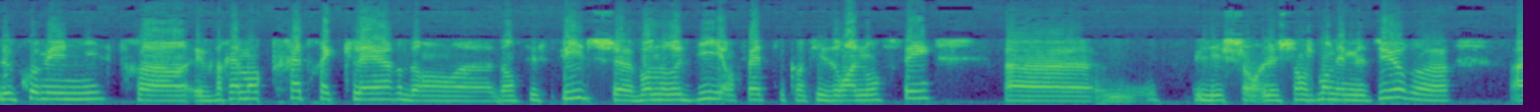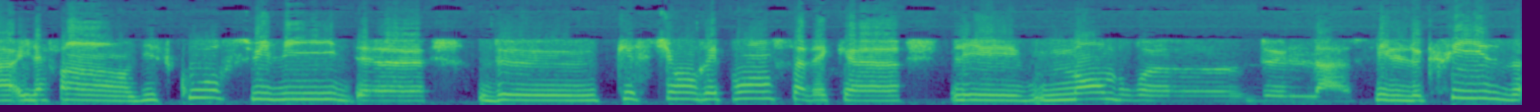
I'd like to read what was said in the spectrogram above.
Le Premier ministre euh, est vraiment très très clair dans, euh, dans ses speeches. Vendredi, en fait, quand ils ont annoncé les, le changement des mesures, euh, il a fait un discours suivi de, questions-réponses avec euh, les membres euh, de la cellule de crise.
